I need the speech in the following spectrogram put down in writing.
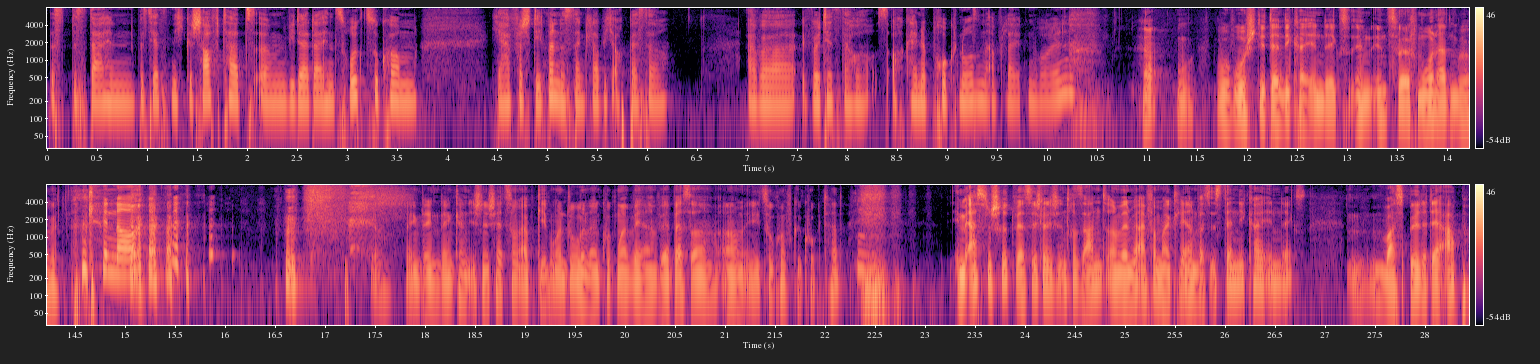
es bis dahin, bis jetzt nicht geschafft hat, ähm, wieder dahin zurückzukommen, ja, versteht man das dann, glaube ich, auch besser. Aber ich würde jetzt daraus auch keine Prognosen ableiten wollen. Ja, wo, wo steht der Nikkei-Index in, in zwölf Monaten, Birgit? Genau. ja, dann, dann, dann, kann ich eine Schätzung abgeben und du und dann guck mal, wer, wer besser ähm, in die Zukunft geguckt hat. Im ersten Schritt wäre es sicherlich interessant, wenn wir einfach mal klären, was ist der Nikkei-Index? Was bildet er ab?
